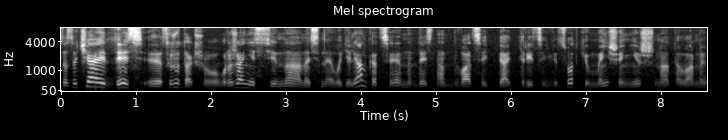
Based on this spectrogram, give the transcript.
Зазвичай десь, е, скажу так, що врожайність на насіннева ділянка це на- десь на 25-30% менше, ніж на товарних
